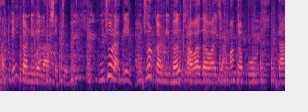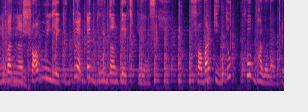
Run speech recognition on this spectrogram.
থাকবেন কার্নিভালে আসার জন্য। পুজোর আগে পুজোর কার্নিভাল খাওয়া দাওয়া জামা কাপড় গান বাজনা সব মিলিয়ে কিন্তু একটা দুর্দান্ত এক্সপিরিয়েন্স সবার কিন্তু খুব ভালো লাগবে।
